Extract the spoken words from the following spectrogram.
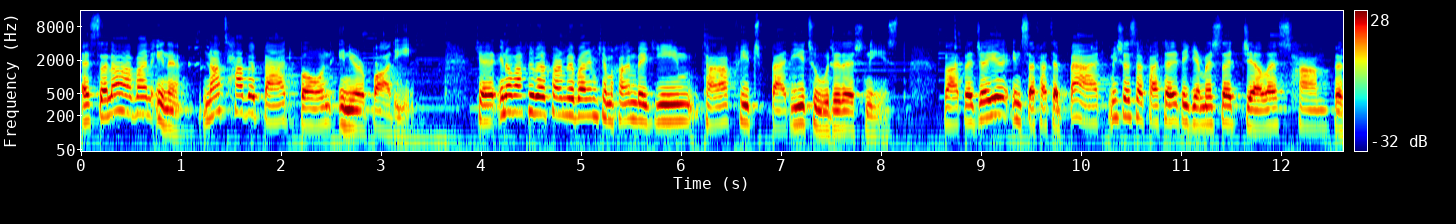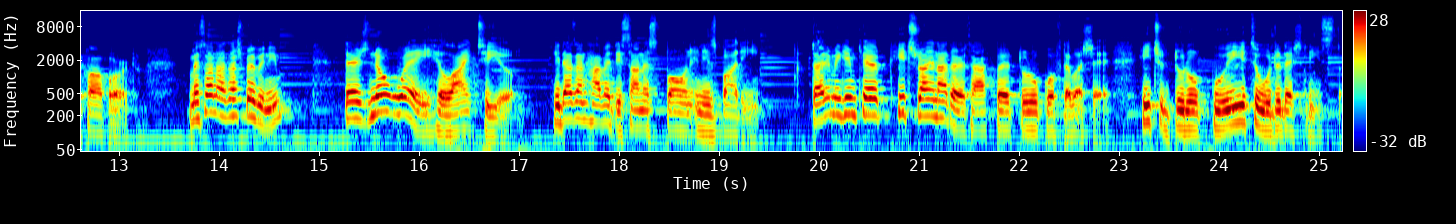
اصطلاح اول اینه not have a bad bone in your body که اینو وقتی به کار می‌بریم که می‌خوایم بگیم طرف هیچ بدی تو وجودش نیست. و به جای این صفت بد میشه صفت های دیگه مثل jealous هم به کار برد. مثال ازش ببینیم. There's no way he lied to you. He doesn't have a dishonest bone in his body. داریم میگیم که هیچ رای نداره طرف به دروغ گفته باشه. هیچ دروغگویی تو وجودش نیست.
